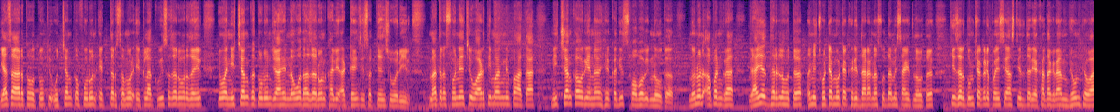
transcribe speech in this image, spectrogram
याचा अर्थ होतो की उच्चांक फोडून एकतर समोर एक लाख वीस हजारवर जाईल किंवा निच्चांक तोडून जे आहे नव्वद हजारहून खाली अठ्ठ्याऐंशी सत्याऐंशीवर येईल. मात्र सोन्याची वाढती मागणी पाहता निच्चांकावर येणं हे कधीच स्वाभाविक नव्हतं. म्हणून आपण ग्रा ग्राह्य धरलं होतं आणि छोट्या मोठ्या खरीददारांना सुद्धा मी सांगितलं होतं की जर तुमच्याकडे पैसे असतील तर एखादा ग्राम घेऊन ठेवा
